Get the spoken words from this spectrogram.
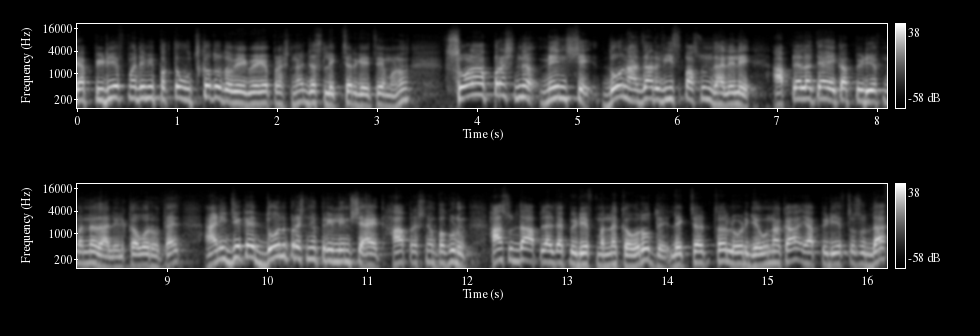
त्या पी डी एफमध्ये मी फक्त उचकत होतो वेगवेगळे प्रश्न जस्ट लेक्चर घ्यायचे म्हणून. सोळा प्रश्न मेन्सचे दोन हजार वीसपासून झालेले आपल्याला त्या एका पी डी एफमधनं झालेले कवर होत आहेत. आणि जे काही दोन प्रश्न प्रिलिम्सचे आहेत हा प्रश्न पकडून हा सुद्धा आपल्याला त्या पी डी एफमधनं कवर होतोय. लेक्चरचं लोड घेऊ नका या पी डी एफचं सुद्धा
